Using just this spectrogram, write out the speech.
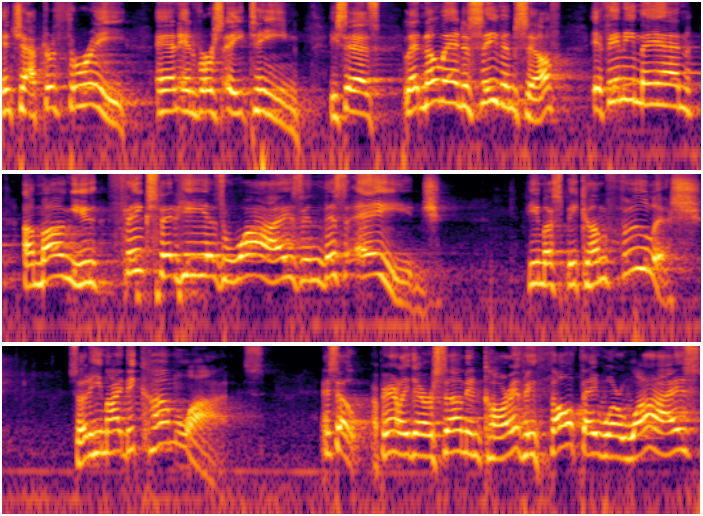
In chapter 3 and in verse 18, he says, Let no man deceive himself. If any man among you thinks that he is wise in this age, he must become foolish so that he might become wise. And so, apparently, there are some in Corinth who thought they were wise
